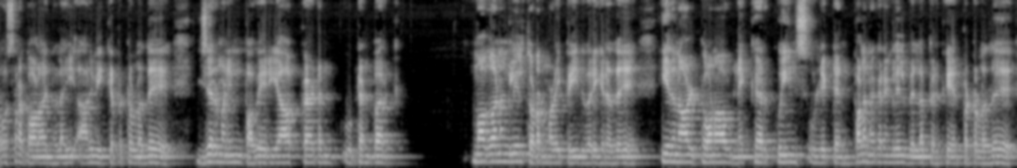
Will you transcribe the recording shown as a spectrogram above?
அவசர கால நிலை அறிவிக்கப்பட்டுள்ளது. ஜெர்மனின் பவேரியா பேட்டன் உட்டன்பர்க் மாகாணங்களில் தொடர் மழை பெய்து வருகிறது. இதனால் டோனாவ் நெக்கர் குயின்ஸ் உள்ளிட்ட பல நகரங்களில் வெள்ளப்பெருக்கு ஏற்பட்டுள்ளது.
